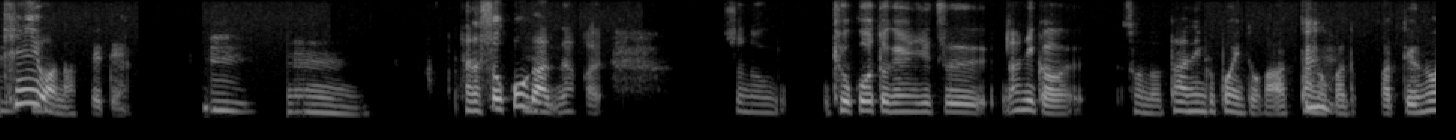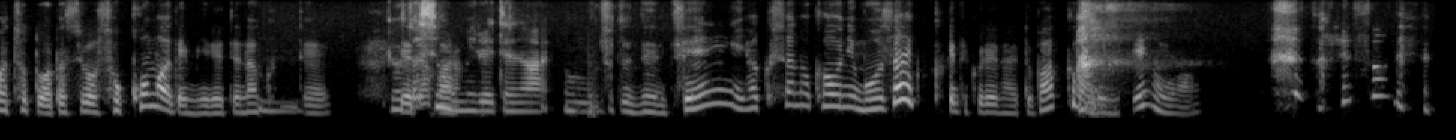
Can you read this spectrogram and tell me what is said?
気にはなってて。うん。うん、ただそこがうん。なんか、その虚構と現実何かそのターニングポイントがあったのかどうかっていうのはちょっと私はそこまで見れてなくて、いや私も見れてない、うん、ちょっとね全員役者の顔にモザイクかけてくれないとバックまで見れんわ、それそうだよ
